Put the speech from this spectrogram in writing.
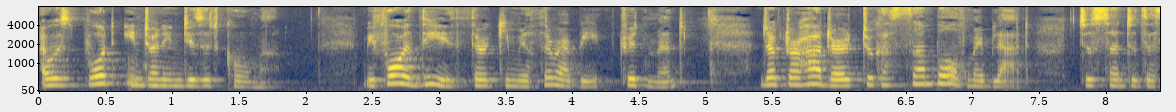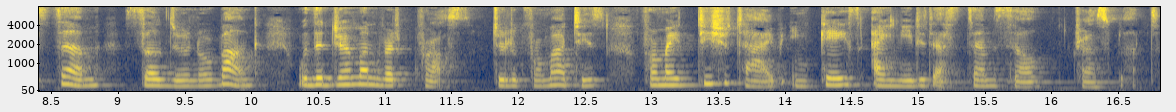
I was put into an induced coma. Before this third chemotherapy treatment, Dr. Hütter took a sample of my blood to send to the stem cell donor bank with the German Red Cross to look for matches for my tissue type in case I needed a stem cell transplant.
